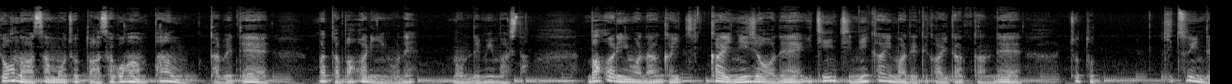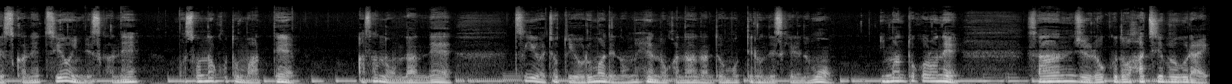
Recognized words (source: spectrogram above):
今日の朝もちょっと朝ごはんパン食べて、またバファリンをね、飲んでみました。バファリンはなんか1回2錠で1日2回までって書いてあったんで、ちょっときついんですかね強いんですかね、まあ、そんなこともあって、朝飲んだんで、次はちょっと夜まで飲めへんのかななんて思ってるんですけれども、今のところね、36度8分ぐらい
